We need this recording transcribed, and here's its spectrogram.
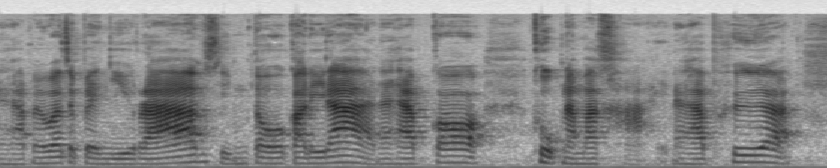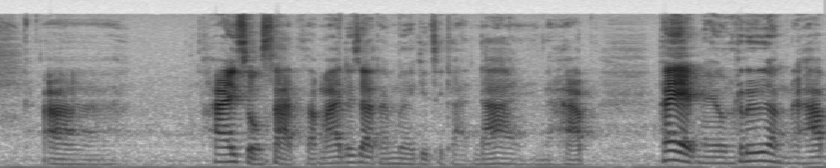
นะครับ ไม่ว่าจะเป็นยีราฟ สิงโตกอริลลานะครับ ก็ถูกนำมาขายนะครับ เพื่ออให้สวนสัตว์สามารถที่จะดำเนินกิจการได้นะครับพระเอกในเรื่องนะครับ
